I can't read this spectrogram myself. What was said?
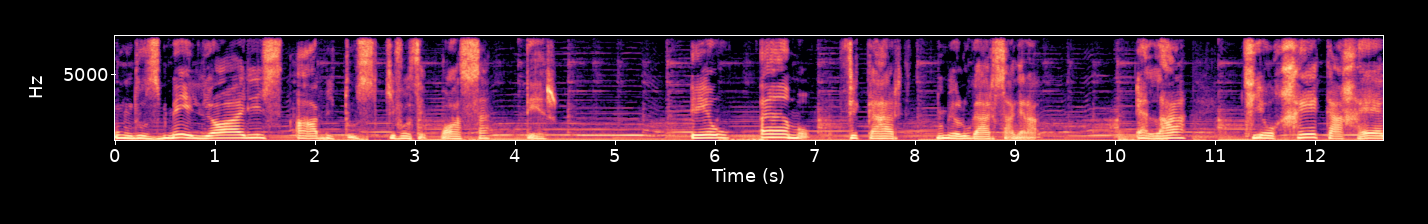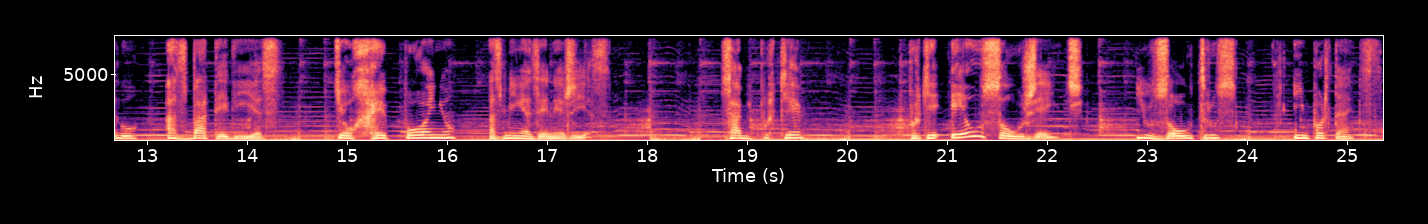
um dos melhores hábitos que você possa ter. Eu amo ficar no meu lugar sagrado. É lá que eu recarrego as baterias, que eu reponho as minhas energias. Sabe por quê? Porque eu sou urgente e os outros importantes.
